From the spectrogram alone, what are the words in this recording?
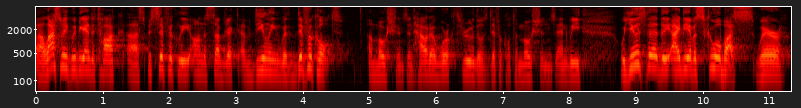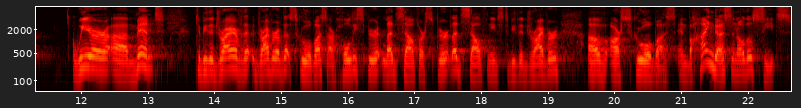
Uh, last week, we began to talk uh, specifically on the subject of dealing with difficult emotions and how to work through those difficult emotions. And we, we used the, the idea of a school bus where we are uh, meant to be the driver of, the driver of that school bus. Our Holy Spirit led self, our spirit led self needs to be the driver of our school bus. And behind us in all those seats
